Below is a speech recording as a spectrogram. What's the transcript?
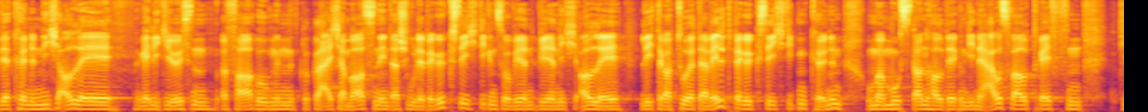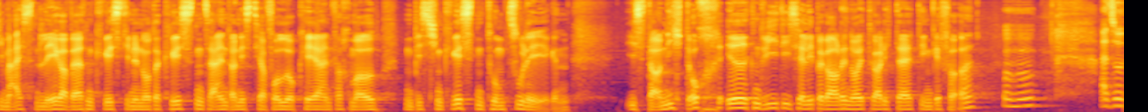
wir können nicht alle religiösen Erfahrungen gleichermaßen in der Schule berücksichtigen, so wie wir nicht alle Literatur der Welt berücksichtigen können. Und man muss dann halt irgendwie eine Auswahl treffen. Die meisten Lehrer werden Christinnen oder Christen sein, dann ist ja voll okay, einfach mal ein bisschen Christentum zu lehren. Ist da nicht doch irgendwie diese liberale Neutralität in Gefahr? Mhm. Also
